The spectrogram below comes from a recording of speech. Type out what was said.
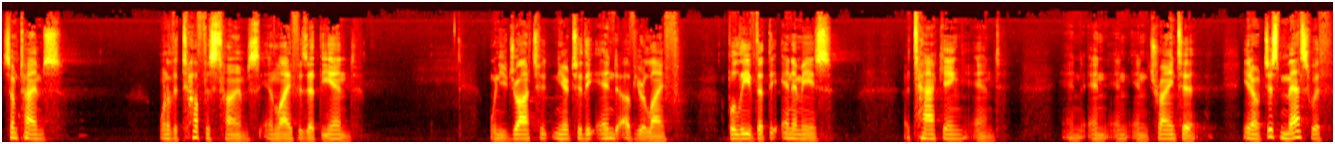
Sometimes one of the toughest times in life is at the end. When you draw to, near to the end of your life, believe that the enemy is attacking and, and, and, and, and trying to you know, just mess with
